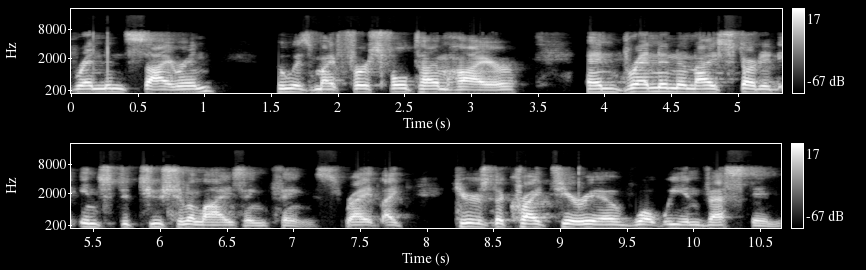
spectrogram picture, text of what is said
Brendan Siren, who was my first full time hire and Brendan and I started institutionalizing things, right? Like here's the criteria of what we invest in.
